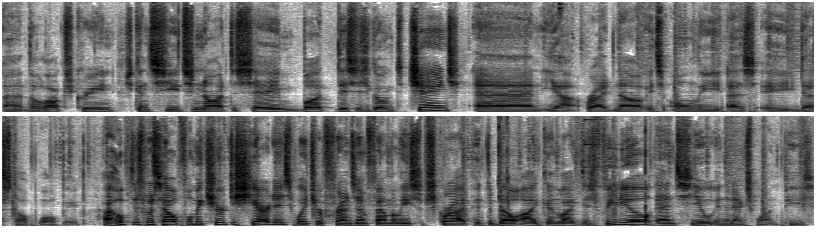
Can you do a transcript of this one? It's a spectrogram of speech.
uh, the lock screen. As you can see, it's not the same, but this is going to change. And and yeah right now it's only as a desktop wallpaper i hope this was helpful make sure to share this with your friends and family subscribe hit the bell icon like this video and see you in the next one peace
